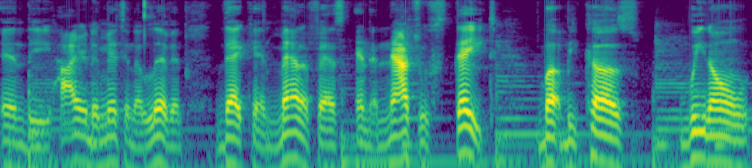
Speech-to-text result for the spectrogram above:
in the higher dimension of living that can manifest in the natural state, but because we don't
